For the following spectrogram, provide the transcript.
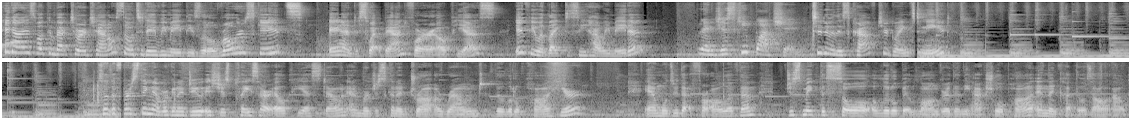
Hey guys, welcome back to our channel. So today we made these little roller skates and a sweatband for our LPS. If you would like to see how we made it, then just keep watching. To do this craft, you're going to need So the first thing that we're going to do is just place our LPS down and we're just going to draw around the little paw here. And we'll do that for all of them. Just make the sole a little bit longer than the actual paw and then cut those all out.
